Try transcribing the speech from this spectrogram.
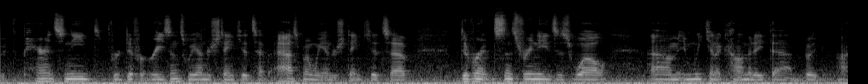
if parents need for different reasons, we understand kids have asthma, we understand kids have different sensory needs as well um, and we can accommodate that. But uh,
